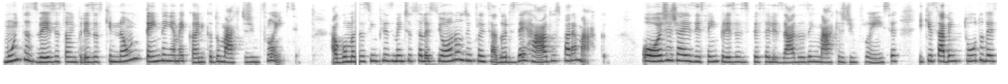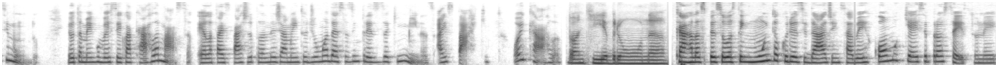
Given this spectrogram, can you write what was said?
Muitas vezes são empresas que não entendem a mecânica do marketing de influência. Algumas simplesmente selecionam os influenciadores errados para a marca. Hoje já existem empresas especializadas em marketing de influência e que sabem tudo desse mundo. Eu também conversei com a Carla Massa. Ela faz parte do planejamento de uma dessas empresas aqui em Minas, a Spark. Oi, Carla. Bom dia, Bruna. Carla, as pessoas têm muita curiosidade em saber como que é esse processo, né?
